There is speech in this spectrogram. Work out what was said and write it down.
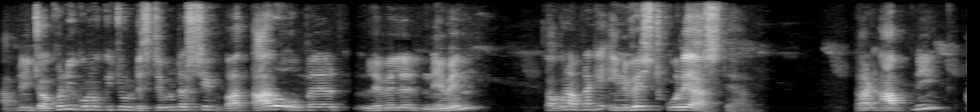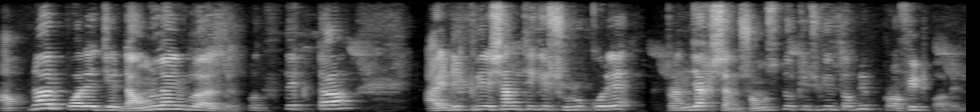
আপনি যখনই কোনো কিছু ডিস্ট্রিবিউটারশিপ বা তারও ওপেনের লেভেলের নেবেন, তখন আপনাকে ইনভেস্ট করে আসতে হবে। কারণ আপনি, আপনার পরে যে ডাউনলাইনগুলো আসবে, প্রত্যেকটা আইডি ক্রিয়েশন থেকে শুরু করে ট্রানজাকশন সমস্ত কিছু কিন্তু আপনি প্রফিট পাবেন।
